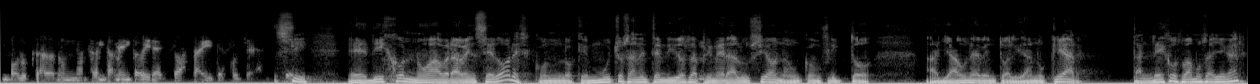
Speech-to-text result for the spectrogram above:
involucrado en un enfrentamiento directo. Hasta ahí te escuché. Sí, eh, dijo no habrá vencedores, con lo que muchos han entendido es la primera alusión a un conflicto, allá una eventualidad nuclear. ¿Tan lejos vamos a llegar?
